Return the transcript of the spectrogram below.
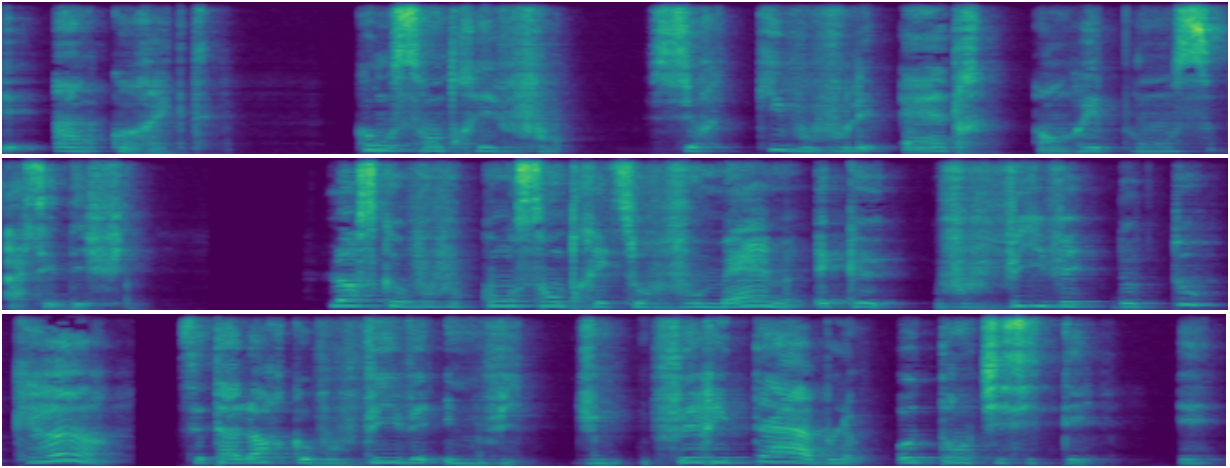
et incorrectes. Concentrez-vous sur qui vous voulez être en réponse à ces défis. Lorsque vous vous concentrez sur vous-même et que vous vivez de tout cœur, c'est alors que vous vivez une vie d'une véritable authenticité et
